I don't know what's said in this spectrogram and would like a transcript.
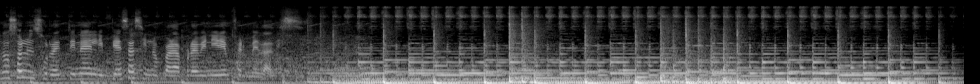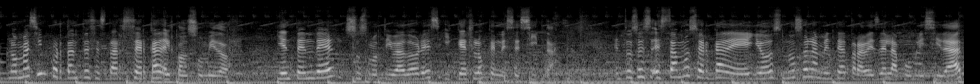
no solo en su rutina de limpieza, sino para prevenir enfermedades. Importante es estar cerca del consumidor y entender sus motivadores y qué es lo que necesita. Entonces estamos cerca de ellos no solamente a través de la publicidad,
